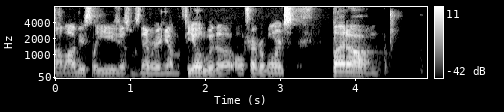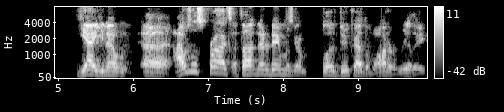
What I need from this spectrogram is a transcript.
Um, obviously, he just was never going to get on the field with uh, old Trevor Lawrence. But um, yeah, you know, uh, I was a little surprised. I thought Notre Dame was going to blow Duke out of the water, really.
